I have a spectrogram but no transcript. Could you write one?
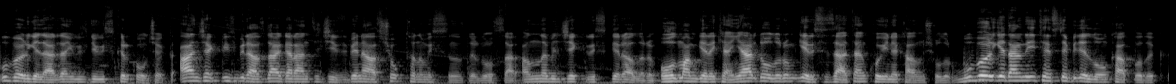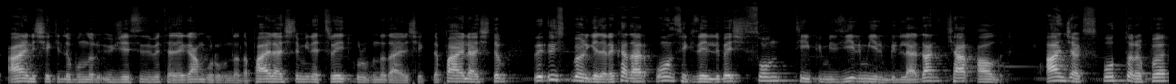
Bu bölgelerden %140 olacaktı. Ancak biz biraz daha garanticiyiz. Beni az çok tanımışsınızdır dostlar. Alınabilecek riskleri alırım. Olmam gereken yerde olurum. Gerisi zaten coin'e kalmış olur. Bu bölgeden retest'e bile long atladık. Aynı şekilde bunları ücretsiz bir Telegram grubunda da paylaştım. Yine trade grubunda da aynı şekilde paylaştım. Ve üst bölgelere kadar 18.55 son tipimiz 20-21'lerden kar aldık. Ancak spot tarafı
